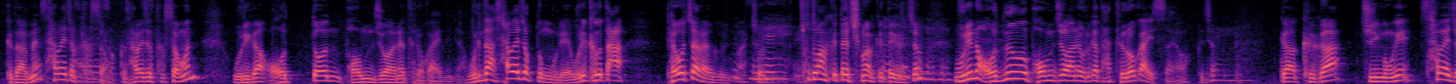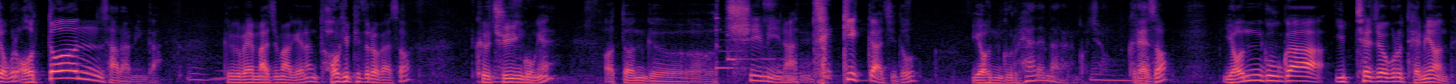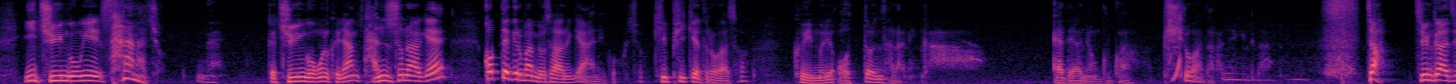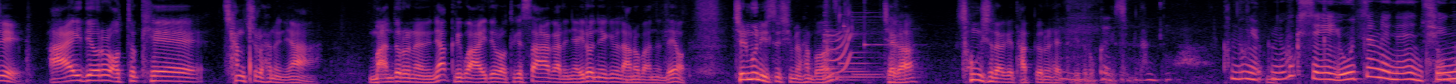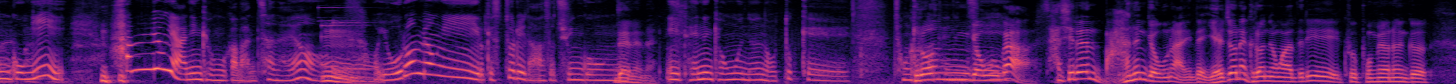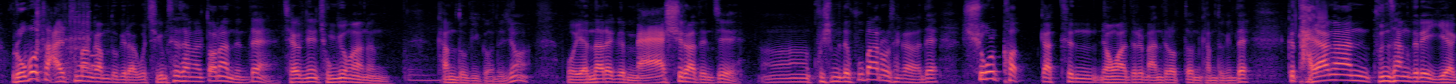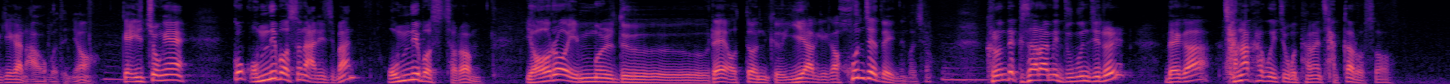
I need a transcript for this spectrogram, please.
그 다음에 사회적 특성. 그 사회적 특성은 우리가 어떤 범주 안에 들어가 있느냐. 우리 다 사회적 동물이에요. 우리 그거 다 배웠잖아요. 그, 저 네. 초등학교 때, 중학교 때 그렇죠. 우리는 어느 범주 안에 우리가 다 들어가 있어요. 그렇죠. 그러니까 그가 주인공이 사회적으로 어떤 사람인가. 그리고 맨 마지막에는 더 깊이 들어가서 그 주인공의 어떤 그 취미나 특기까지도 연구를 해야 된다는 거죠. 그래서 연구가 입체적으로 되면 이 주인공이 살아나죠. 네. 그러니까 주인공을 그냥 단순하게 껍데기로만 묘사하는 게 아니고 그죠? 깊이 있게 들어가서 그 인물이 어떤 사람인가에 대한 연구가 필요하다는 얘기입니다. 자, 지금까지 아이디어를 어떻게 창출하느냐, 만들어내느냐, 그리고 아이디어를 어떻게 쌓아가느냐 이런 얘기를 나눠봤는데요. 질문 있으시면 한번 제가 성실하게 답변을 해드리도록 하겠습니다. 감독님, 혹시 요즘에는 주인공이 한 명이 아닌 경우가 많잖아요. 음. 어, 여러 명이 이렇게 스토리 나와서 주인공이 네네네. 되는 경우는 어떻게 전개가 그런 되는지. 경우가 사실은 많은 경우는 아닌데 예전에 그런 영화들이 그 보면은 그 로버트 알트만 감독이라고 지금 세상을 떠났는데 제가 굉장히 존경하는 감독이거든요. 뭐 옛날에 그 매쉬라든지 어, 90년대 후반으로 생각하는데 숄컷 같은 영화들을 만들었던 감독인데 그 다양한 군상들의 이야기가 나오거든요. 그러니까 일종의 꼭 옴니버스는 아니지만 옴니버스처럼 여러 인물들의 어떤 그 이야기가 혼재되어 있는 거죠. 그런데 그 사람이 누군지를 내가 장악하고 있지 못하면 작가로서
